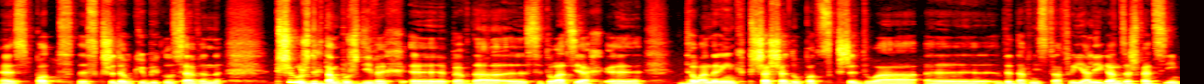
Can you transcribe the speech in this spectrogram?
e, spod skrzydeł Cubicle 7 przy różnych tam burzliwych e, prawda, e, sytuacjach. The One Ring przeszedł pod skrzydła wydawnictwa Fria Ligan ze Szwecji,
